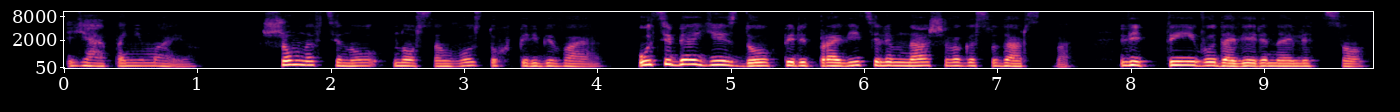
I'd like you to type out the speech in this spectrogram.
«Я понимаю». Шумно втянул носом воздух, перебивая. «У тебя есть долг перед правителем нашего государства. ведь ты его доверенное лицо.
